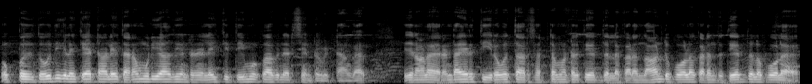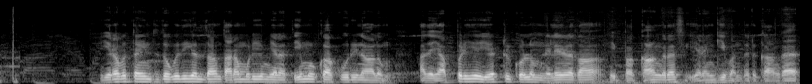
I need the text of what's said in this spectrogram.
முப்பது தொகுதிகளை கேட்டாலே தர முடியாது என்ற நிலைக்கு திமுகவினர் சென்று விட்டாங்க. இதனால் ரெண்டாயிரத்தி இருபத்தாறு சட்டமன்ற தேர்தலில் கடந்த ஆண்டு போல கடந்த தேர்தலை போல இருபத்தைந்து தொகுதிகள் தான் தர முடியும் என திமுக கூறினாலும் அதை அப்படியே ஏற்றுக்கொள்ளும் நிலையில தான் இப்போ காங்கிரஸ் இறங்கி வந்திருக்காங்க.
